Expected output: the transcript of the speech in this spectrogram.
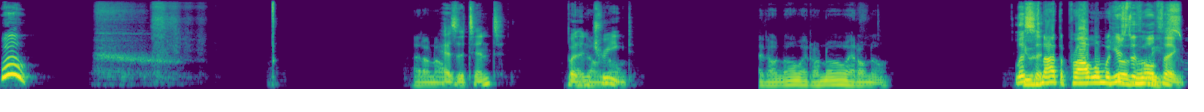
Woo. I don't know. Hesitant, I but don't know. intrigued. I don't know. I don't know. I don't know. He Listen, was not the problem with here's those the whole movies. thing.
